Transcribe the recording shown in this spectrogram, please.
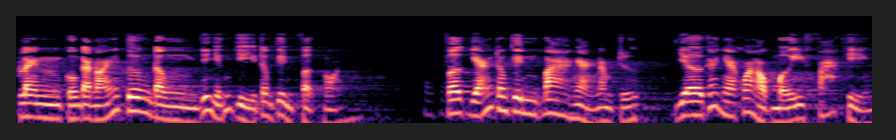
Plan cũng đã nói tương đồng với những gì trong kinh Phật nói Phật giảng trong kinh 3.000 năm trước Giờ các nhà khoa học mới phát hiện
